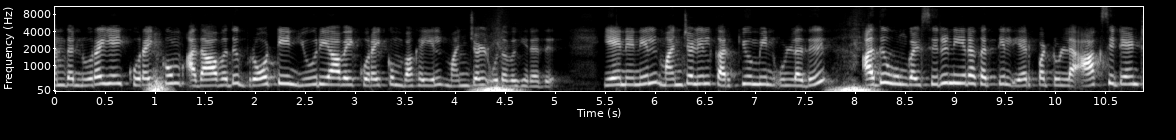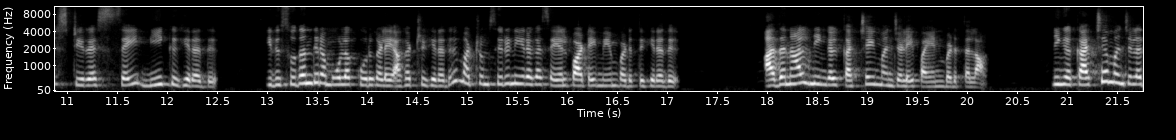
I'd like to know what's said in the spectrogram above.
அந்த நுரையை குறைக்கும் அதாவது புரோட்டீன் யூரியாவை குறைக்கும் வகையில் மஞ்சள் உதவுகிறது. ஏனெனில் மஞ்சளில் கர்க்யூமின் உள்ளது. அது உங்கள் சிறுநீரகத்தில் ஏற்பட்டுள்ள ஆக்சிடென்ட் ஸ்டிரெஸ்ஸை நீக்குகிறது. இது சுதந்திர மூலக்கூறுகளை அகற்றுகிறது மற்றும் சிறுநீரக செயல்பாட்டை மேம்படுத்துகிறது. அதனால் நீங்கள் கச்சை மஞ்சளை பயன்படுத்தலாம். நீங்க கச்சை மஞ்சளை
